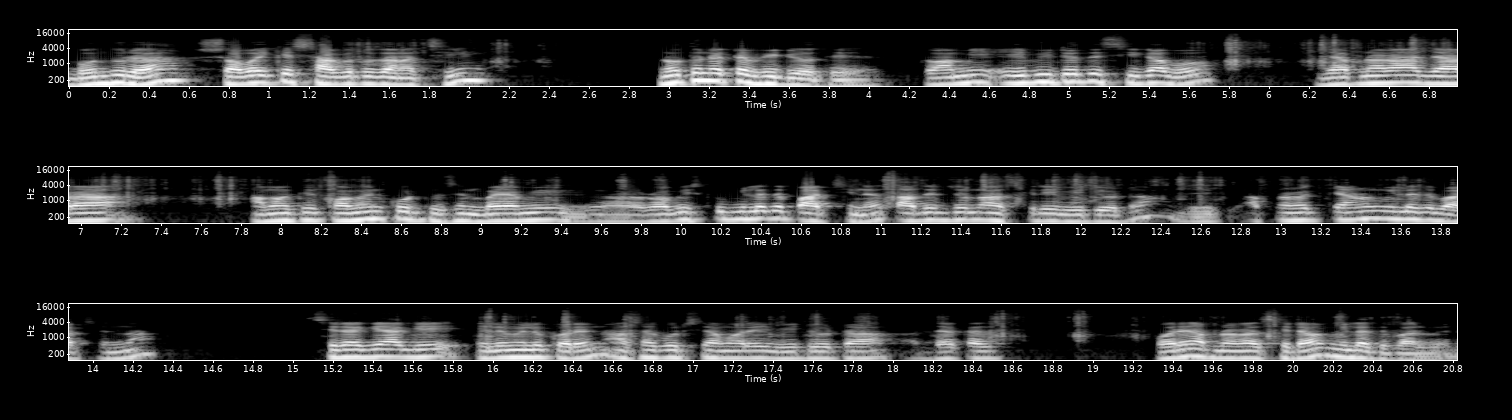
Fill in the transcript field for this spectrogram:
বন্ধুরা, সবাইকে স্বাগত জানাচ্ছি নতুন একটা ভিডিওতে। তো আমি এই ভিডিওতে শিখাবো যে আপনারা যারা আমাকে কমেন্ট করতেছেন, ভাই আমি রবি স্কুপ মিলাতে পারছি না, তাদের জন্য আজকের এই ভিডিওটা, যে আপনারা কেন মিলাতে পারছেন না সেটাকে আগে এলোমেলো করেন। আশা করছি আমার এই ভিডিওটা দেখার পরে আপনারা সেটাও মিলাতে পারবেন।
